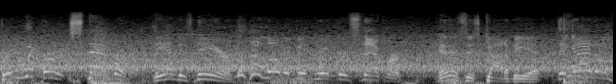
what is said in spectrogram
The whipper snapper. The end is near. I love a good whipper snapper. And this has got to be it. They got him.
